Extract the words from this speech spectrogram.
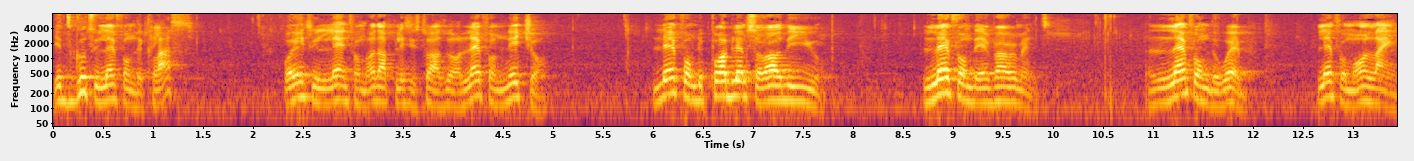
It's good to learn from the class, but you need to learn from other places too as well. Learn from nature. Learn from the problems surrounding you. Learn from the environment. Learn from the web. Learn from online.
